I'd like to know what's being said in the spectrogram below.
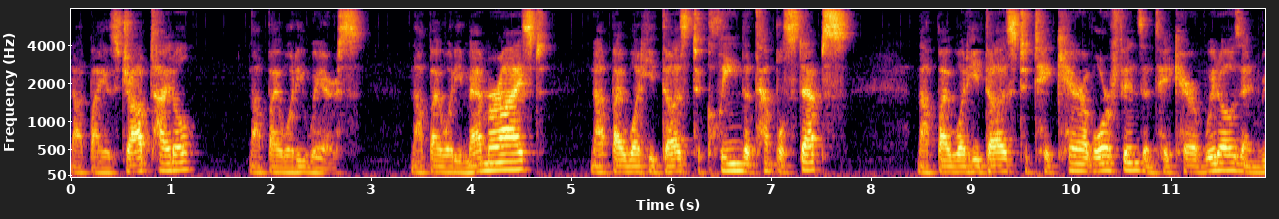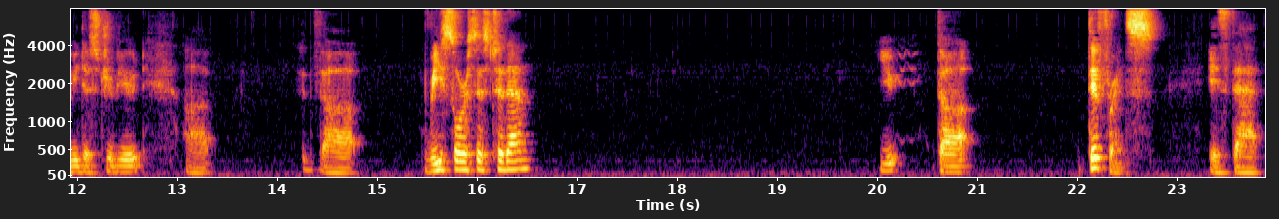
Not by his job title, not by what he wears, not by what he memorized, not by what he does to clean the temple steps, not by what he does to take care of orphans and take care of widows and redistribute uh, the resources to them. You, the difference is that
